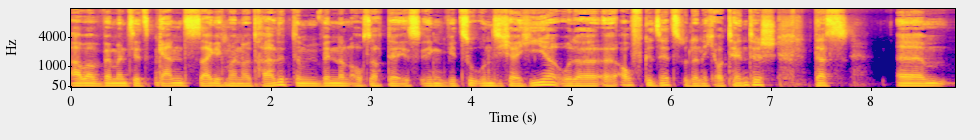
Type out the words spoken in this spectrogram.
Aber wenn man es jetzt ganz, sage ich mal, neutral sieht, dann wenn dann auch sagt, der ist irgendwie zu unsicher hier oder äh, aufgesetzt oder nicht authentisch, dass ähm,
